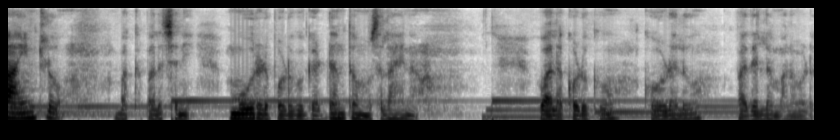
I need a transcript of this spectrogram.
ఆ ఇంట్లో బక్కపలచని మూరడు పొడుగు గడ్డంతో ముసలాయన. వాళ్ళ కొడుకు కోడలు పదేళ్ళ మనవడు.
